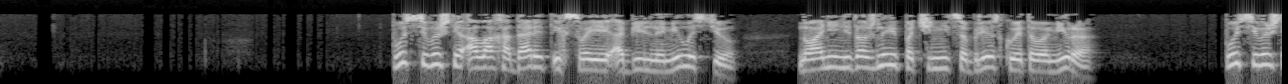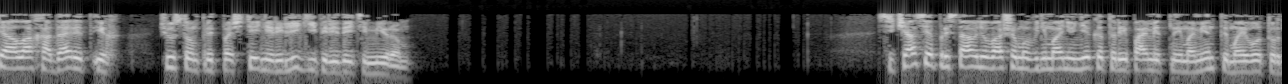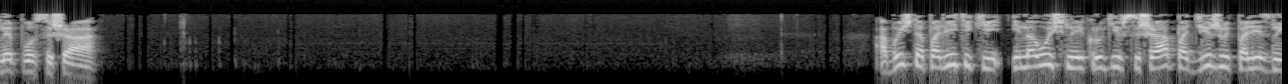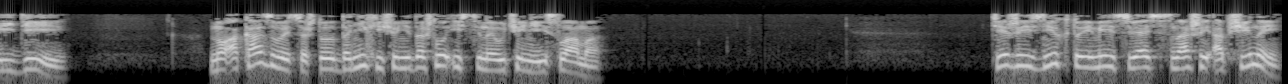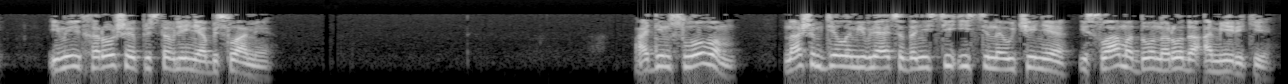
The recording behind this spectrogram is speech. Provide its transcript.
Пусть Всевышний Аллах одарит их своей обильной милостью, но они не должны подчиниться блеску этого мира. Пусть Всевышний Аллах одарит их чувством предпочтения религии перед этим миром. Сейчас я представлю вашему вниманию некоторые памятные моменты моего турне по США. Обычно политики и научные круги в США поддерживают полезные идеи. Но оказывается, что до них еще не дошло истинное учение ислама. Те же из них, кто имеет связь с нашей общиной – имеют хорошее представление об исламе. Одним словом, нашим делом является донести истинное учение ислама до народа Америки.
